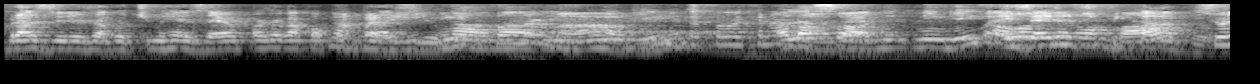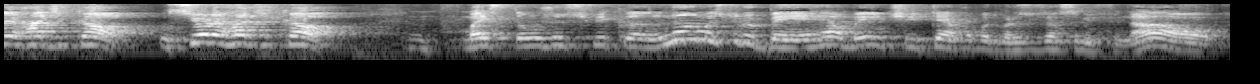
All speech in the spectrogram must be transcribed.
brasileiro jogar o time reserva para jogar a Copa Não, do Brasil. ninguém tá Não, falando não, normal. ninguém- Ninguém tá falando que é normal. Olha só, né? ni- ninguém Mas falou é que é normal. justificável. O senhor é radical! O senhor é radical! Mas estão justificando. Não, mas tudo bem, realmente tem a Copa do Brasil tem a semifinal,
